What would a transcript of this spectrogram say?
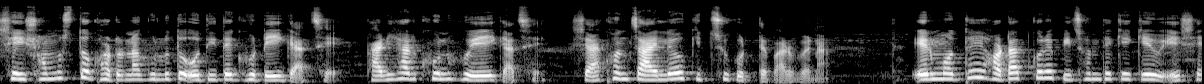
সেই সমস্ত ঘটনাগুলো তো অতীতে ঘটেই গেছে, ফারিহার খুন হয়েই গেছে, সে এখন চাইলেও কিচ্ছু করতে পারবে না। এর মধ্যেই হঠাৎ করে পিছন থেকে কেউ এসে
